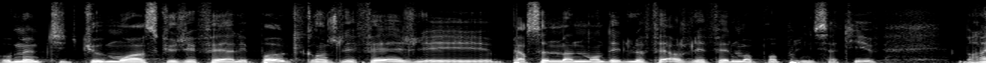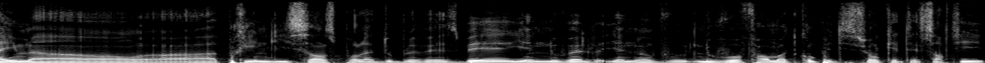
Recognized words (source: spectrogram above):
Au même titre que moi, ce que j'ai fait à l'époque, quand je l'ai fait, je personne m'a demandé de le faire, je l'ai fait de ma propre initiative. Brahim a, pris une licence pour la WSB. Il y a, une nouvelle, il y a un nouveau, format de compétition qui était sorti.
